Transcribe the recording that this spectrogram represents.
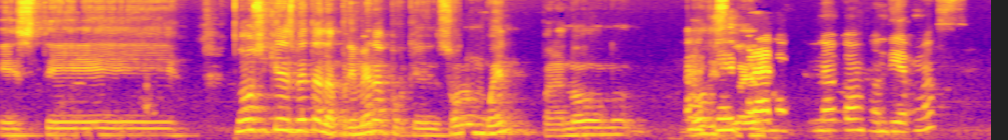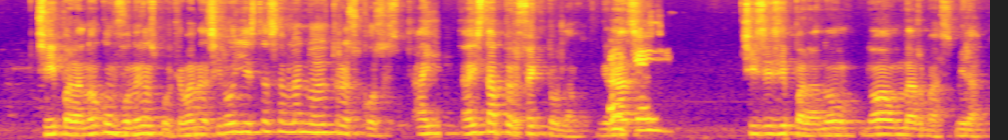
Este, no, si quieres vete a la primera porque son un buen, para no, no, no Para no, confundirnos. Sí, para no confundirnos porque van a decir, oye, estás hablando de otras cosas. Ahí, ahí está perfecto, Lau. Gracias. Sí, sí, sí, para no, no ahondar más. Mira,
